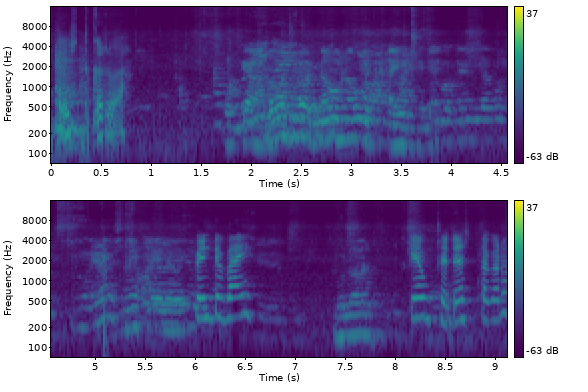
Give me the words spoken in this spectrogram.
ટેસ્ટ કરવા. રોજ રોજ નવું નવું ખાઈ છે પિન્ટુભાઈ બોલો ને કેવું છે? ટેસ્ટ તો કરો.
